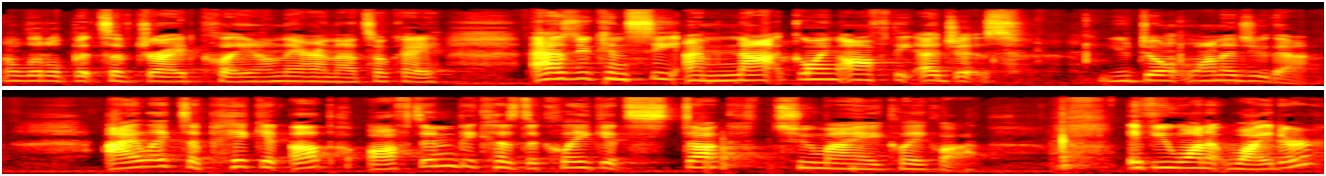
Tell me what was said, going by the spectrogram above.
a little bits of dried clay on there and that's okay. As you can see, I'm not going off the edges. You don't wanna do that. I like to pick it up often because the clay gets stuck to my clay cloth. If you want it wider,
